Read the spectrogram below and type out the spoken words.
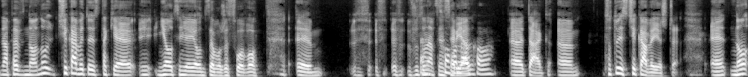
na pewno, no ciekawe to jest takie e, nieoceniające może słowo wrzucone w ten serial. E, tak. Co tu jest ciekawe jeszcze? No,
